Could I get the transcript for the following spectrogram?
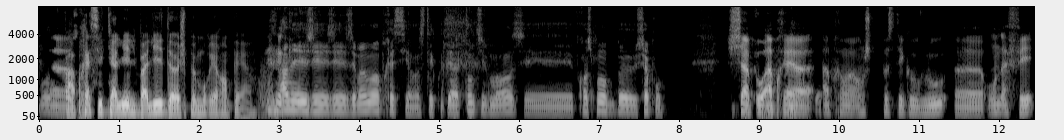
Bah, après, si Khalil valide, je peux mourir en paix. Hein. ah mais j'ai vraiment apprécié, hein. je t'ai écouté attentivement, franchement, chapeau. Chapeau. Après, euh, après en Postecoglou, euh, on a fait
